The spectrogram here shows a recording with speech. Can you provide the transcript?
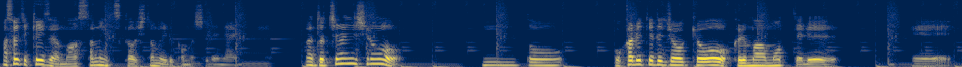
まあ、そういった経済を回すために使う人もいるかもしれない。まあ、どちらにしろ、うんと、置かれてる状況を車を持ってる、えー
